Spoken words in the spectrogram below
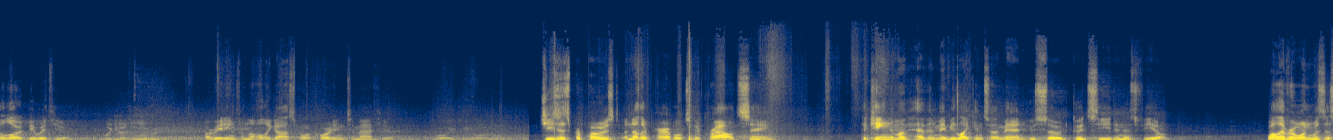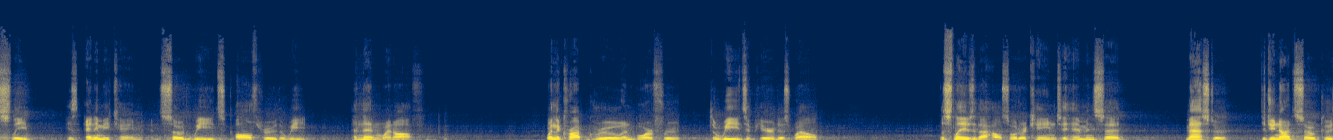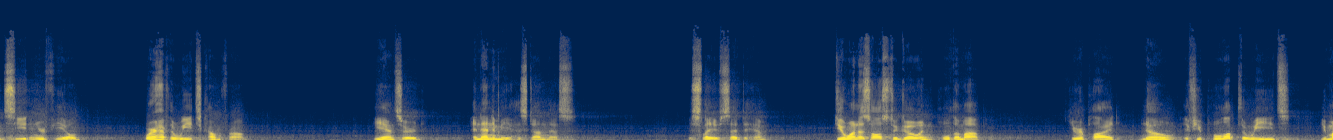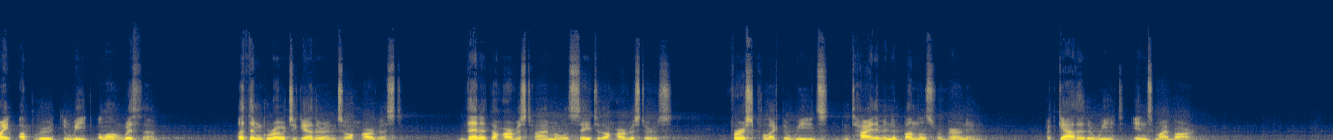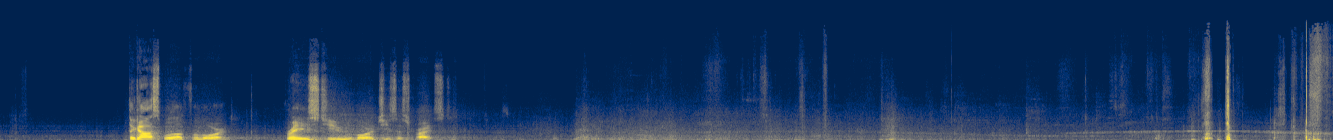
The Lord be with you. with your spirit. A reading from the Holy Gospel according to Matthew. Glory to you, O Lord. Jesus proposed another parable to the crowd, saying, The kingdom of heaven may be likened to a man who sowed good seed in his field. While everyone was asleep, his enemy came and sowed weeds all through the wheat, and then went off. When the crop grew and bore fruit, the weeds appeared as well. The slaves of the householder came to him and said, Master, did you not sow good seed in your field? Where have the weeds come from? He answered, An enemy has done this. The slave said to him, Do you want us also to go and pull them up? He replied, No, if you pull up the weeds, you might uproot the wheat along with them. Let them grow together until harvest. Then at the harvest time, I will say to the harvesters, First collect the weeds and tie them into bundles for burning, but gather the wheat into my barn. The Gospel of the Lord. Praise to you, Lord Jesus Christ.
